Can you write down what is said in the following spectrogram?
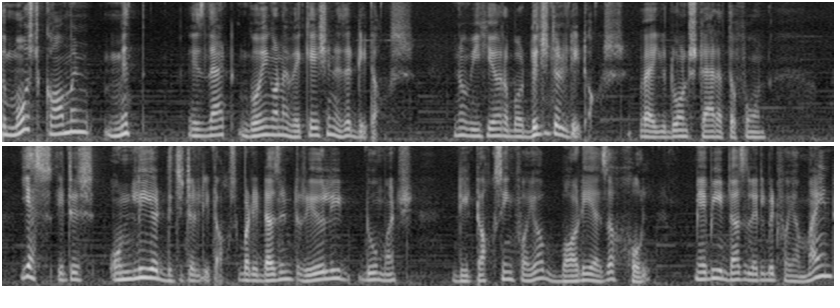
The most common myth is that going on a vacation is a detox. You know, we hear about digital detox where you don't stare at the phone. Yes, it is only a digital detox, but it doesn't really do much detoxing for your body as a whole. Maybe it does a little bit for your mind,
